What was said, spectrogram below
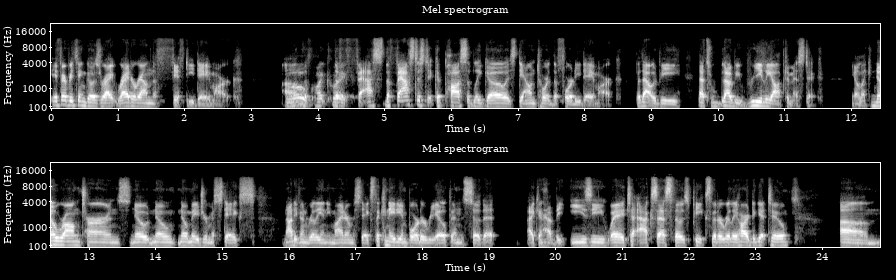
If everything goes right, right around the 50 day mark. Um, oh, the, quite the quick. fast, the fastest it could possibly go is down toward the 40 day mark. But that would be that's that would be really optimistic. You know, like no wrong turns, no no no major mistakes, not even really any minor mistakes. The Canadian border reopens so that I can have the easy way to access those peaks that are really hard to get to. Um,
